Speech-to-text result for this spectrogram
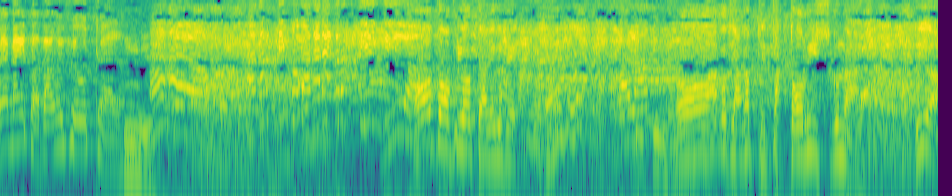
Memang bapakmu feodal. Hmm. Heeh. Gak ngerti kok, gak ngerti iki. Apa feodal iki, Dik? Alah, Oh, aku dianggap diktaktoris ngono. Iya,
